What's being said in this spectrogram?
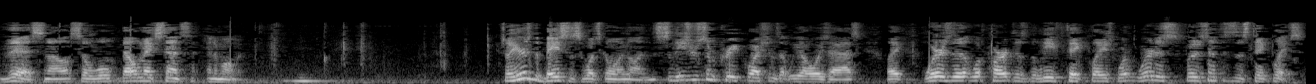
this. Now, so we'll, that will make sense in a moment. So here's the basis of what's going on. So these are some pre-questions that we always ask, like where's the what part does the leaf take place? Where, where does photosynthesis take place?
